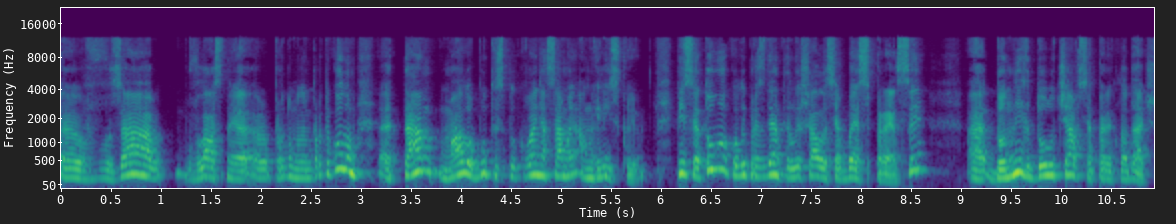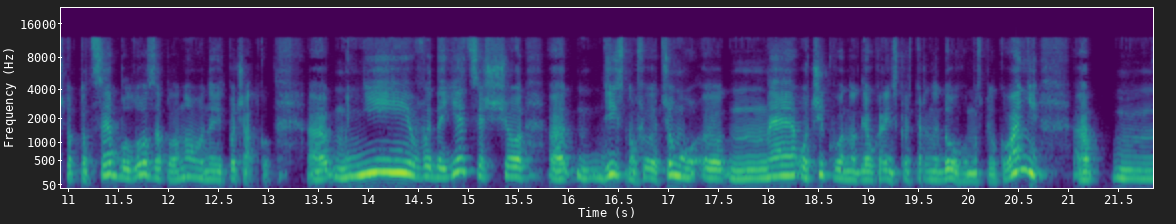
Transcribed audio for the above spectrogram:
за власне продуманим протоколом там мало бути спілкування саме англійською. Після того, коли президенти лишалися без преси. е, До них долучався перекладач, тобто це було заплановано від початку. Е, Мені видається, що е, дійсно в цьому неочікувано для української сторони довгому спілкуванні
